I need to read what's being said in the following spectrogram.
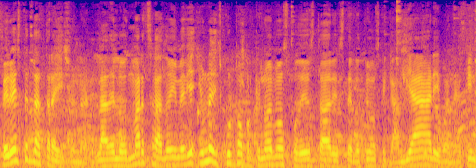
Pero esta es la tradicional, la de los martes a las nueve y media. Y una disculpa porque no hemos podido estar, este, lo tuvimos que cambiar y bueno, en fin.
